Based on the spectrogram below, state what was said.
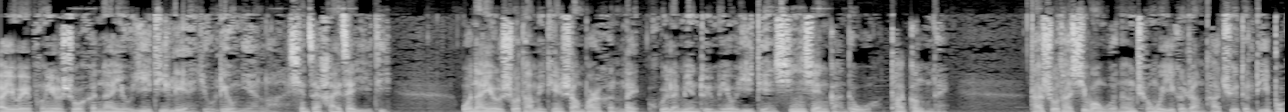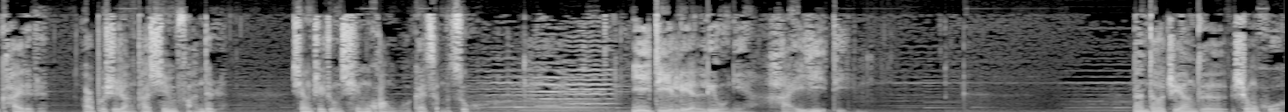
外一位朋友说，和男友异地恋有六年了，现在还在异地。我男友说，他每天上班很累，回来面对没有一点新鲜感的我，他更累。他说，他希望我能成为一个让他觉得离不开的人，而不是让他心烦的人。像这种情况，我该怎么做？异地恋六年还异地，难道这样的生活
